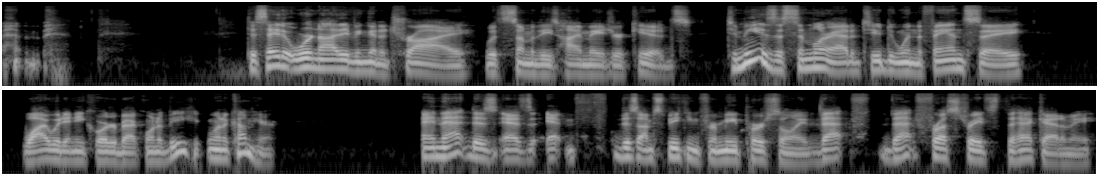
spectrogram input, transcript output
to say that we're not even going to try with some of these high major kids, to me is a similar attitude to when the fans say why would any quarterback want to be want to come here? And that does as eh, this I'm speaking for me personally. That that frustrates the heck out of me.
